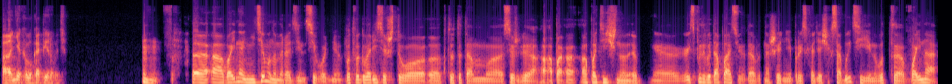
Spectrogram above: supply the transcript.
а, некого копировать. А война не тема номер один сегодня. Вот вы говорите, что э, кто-то там э, э, апатично испытывает апатию да, в отношении происходящих событий. Но вот война,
